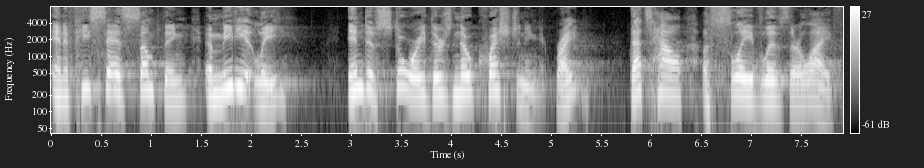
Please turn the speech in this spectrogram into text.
and if he says something, immediately, end of story, there's no questioning it, right? That's how a slave lives their life.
